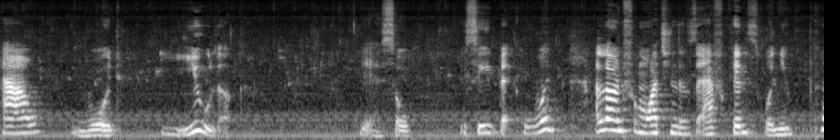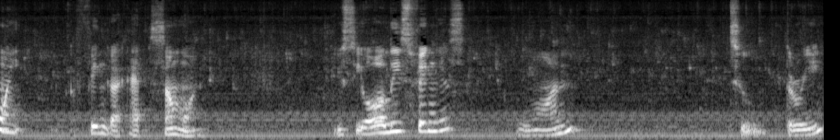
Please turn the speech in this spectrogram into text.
How would you look? Yeah, so you see that what I learned from watching those Africans when you point a finger at someone, you see all these fingers? One, two, three.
